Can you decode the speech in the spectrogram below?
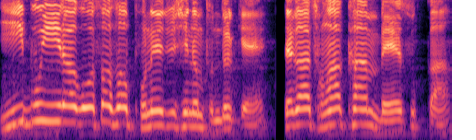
EV라고 써서 보내주시는 분들께 제가 정확한 매수가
